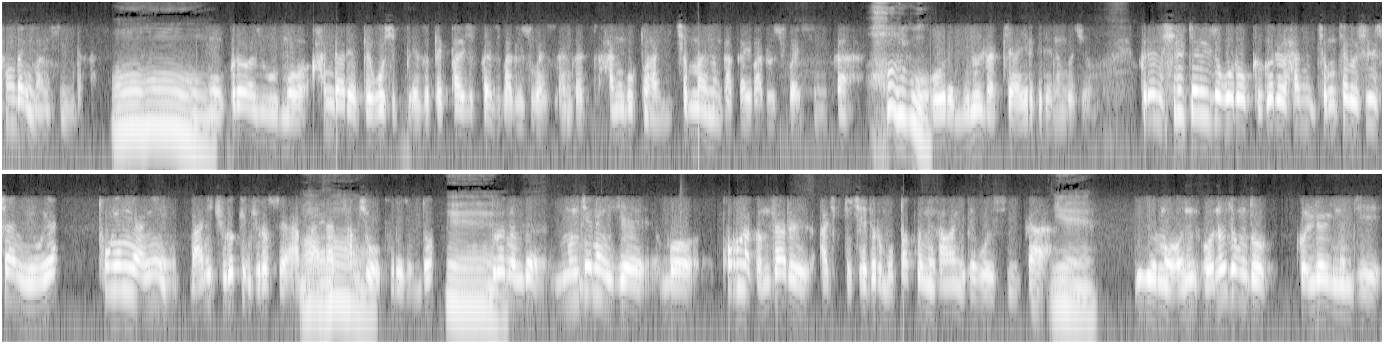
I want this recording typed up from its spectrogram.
상당히 많습니다. 어. 뭐 그래가지고 뭐 한 달에 150에서 180까지 받을 수가 있어. 그러니까 한국 돈 한 2천만 원 가까이 받을 수가 있으니까 아이고. 오히려 문을 닫자 이렇게 되는 거죠. 그래서 실질적으로 그거를 한 정책을 실시한 이후에 통행량이 많이 줄었긴 줄었어요. 한. 마이너스 35% 정도 예. 줄었는데 문제는 이제 뭐 코로나 검사를 아직도 제대로 못 받고 있는 상황이 되고 있으니까 예. 이게 뭐 어느, 정도 걸려 있는지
